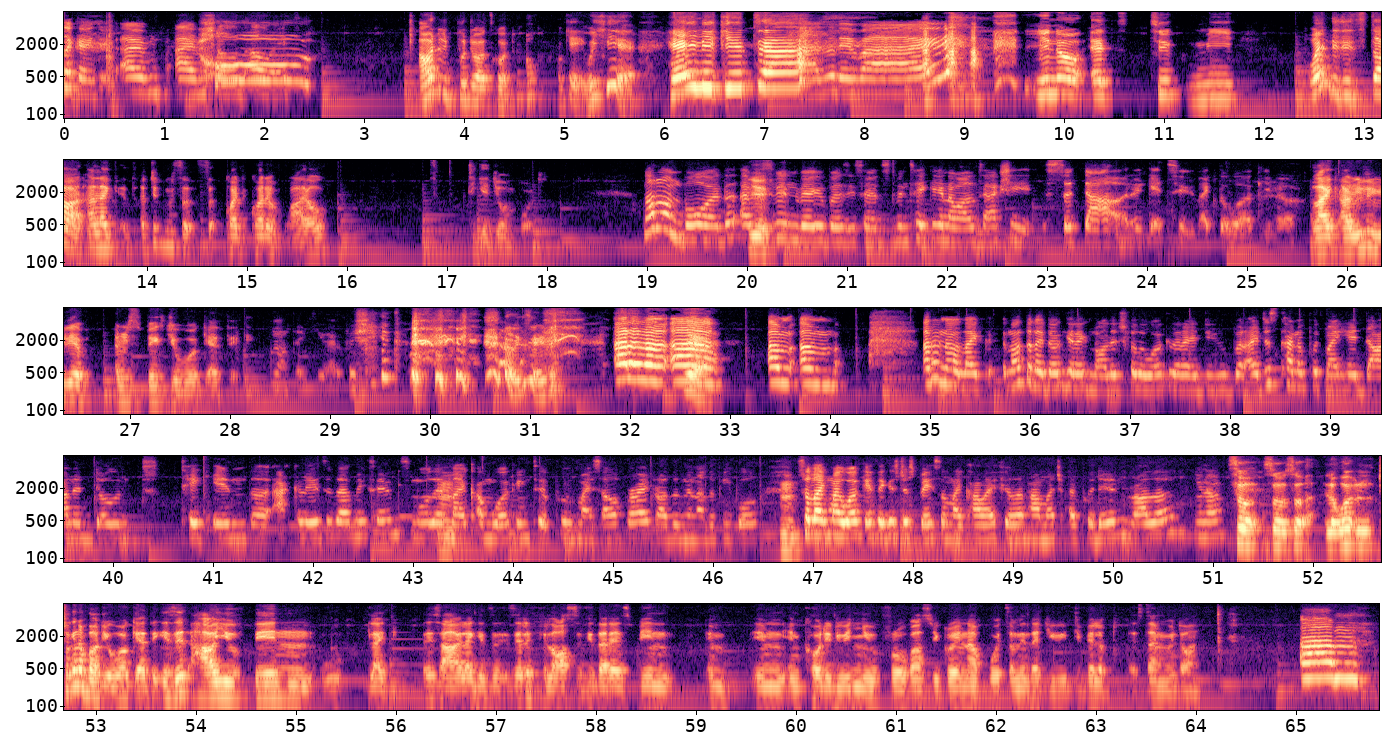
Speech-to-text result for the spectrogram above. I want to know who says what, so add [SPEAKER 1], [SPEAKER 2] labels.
[SPEAKER 1] Okay, dude. I'm I'm told.
[SPEAKER 2] Oh. I wanted to put what's called. Oh, okay, we're here. Hey, Nikita. You know, it took me. When did it start? I like. It, it took me so, so- quite quite a while to get you on board.
[SPEAKER 1] Not on board. I've
[SPEAKER 2] Yeah.
[SPEAKER 1] just been very busy, so it's been taking a while to actually sit down and get to like the work, you know.
[SPEAKER 2] Like, I really, really I respect your work ethic.
[SPEAKER 1] No, thank you. I appreciate
[SPEAKER 2] seriously.
[SPEAKER 1] I don't know. Uh,
[SPEAKER 2] Yeah.
[SPEAKER 1] Um, um, I don't know. Like, not that I don't get acknowledged for the work that I do, but I just kind of put my head down and don't take in the accolades. If that makes sense. More than
[SPEAKER 2] Mm.
[SPEAKER 1] like I'm working to prove myself right, rather than other people.
[SPEAKER 2] Mm.
[SPEAKER 1] So like my work ethic is just based on like how I feel and how much I put in, rather. You know.
[SPEAKER 2] So, so, so, talking about your work ethic, is it how you've been, like, is how, like, is it, is it a philosophy that has been in, in, encoded within you for? So you're growing up with something that you developed as time went on.
[SPEAKER 1] Um,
